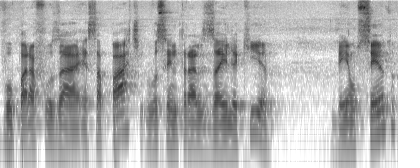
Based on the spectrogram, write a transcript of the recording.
vou parafusar essa parte, vou centralizar ele aqui, ó, bem ao centro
